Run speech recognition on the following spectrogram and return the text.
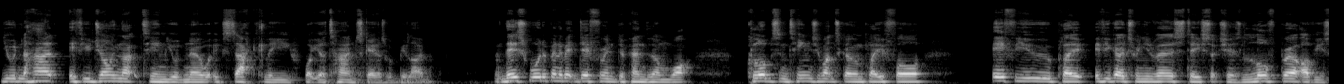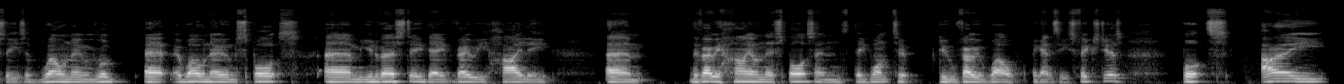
you would have if you joined that team, you would know exactly what your timescales would be like. This would have been a bit different depending on what clubs and teams you want to go and play for. If you play, if you go to a university such as Loughborough, obviously it's a well-known uh, a well-known sports um, university. They're very highly um, they're very high on their sports and they want to do very well against these fixtures. But I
